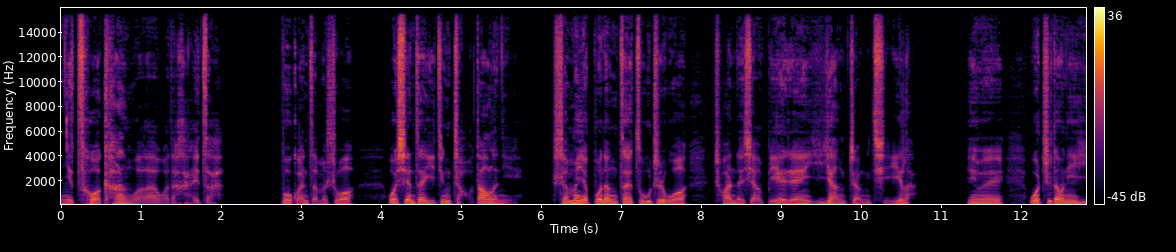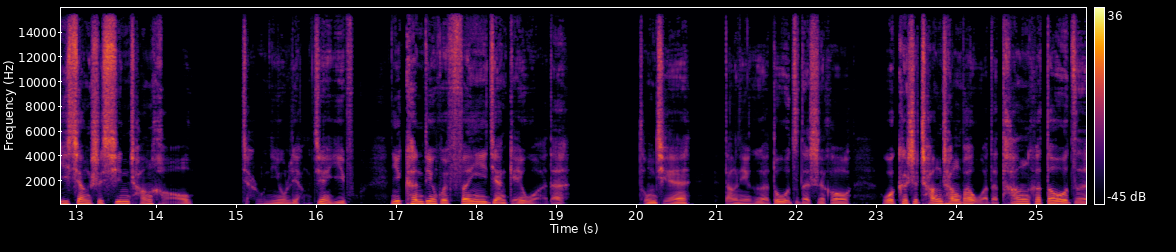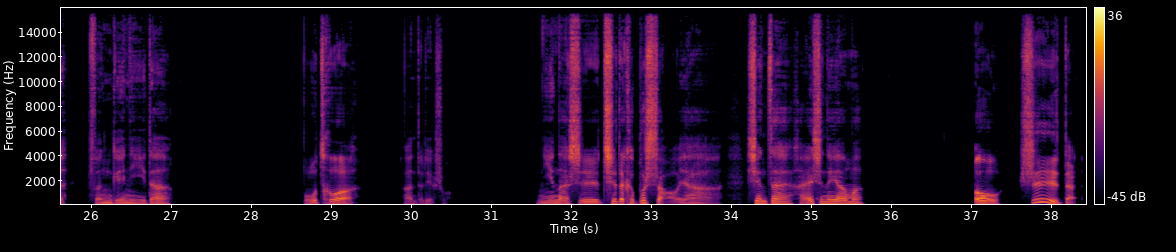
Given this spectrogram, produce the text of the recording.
你错看我了，我的孩子。不管怎么说，我现在已经找到了你，什么也不能再阻止我穿得像别人一样整齐了。因为我知道你一向是心肠好。假如你有两件衣服，你肯定会分一件给我的。从前，当你饿肚子的时候，我可是常常把我的汤和豆子分给你的。不错，安德烈说：“你那时吃的可不少呀。现在还是那样吗？”“哦，是的。”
